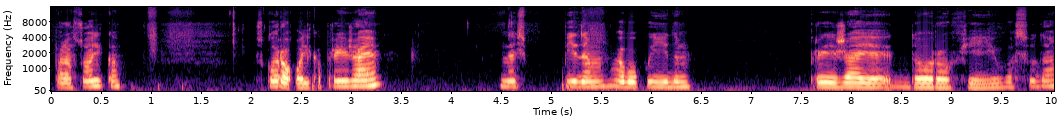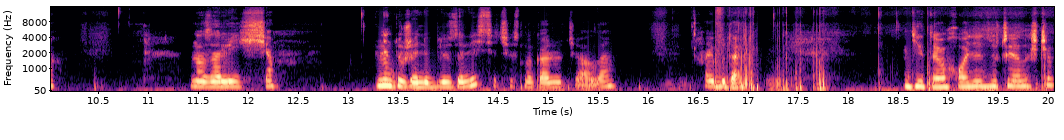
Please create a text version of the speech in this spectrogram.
парасолька. Скоро Олька приїжджає. Десь підемо або поїдемо. Приїжджає Дорофєєва сюди на Залісся. Не дуже люблю Залісся, чесно кажучи, але хай буде. Діти виходять з училища.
